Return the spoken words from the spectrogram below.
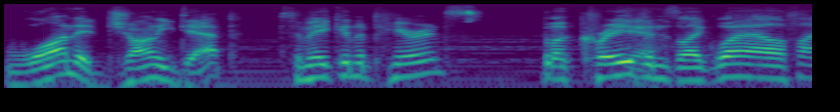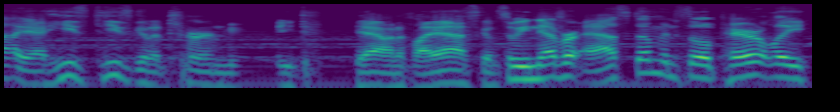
wanted Johnny Depp to make an appearance, but Craven's like, well, if I yeah, he's he's gonna turn me down if I ask him, so he never asked him, and so apparently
